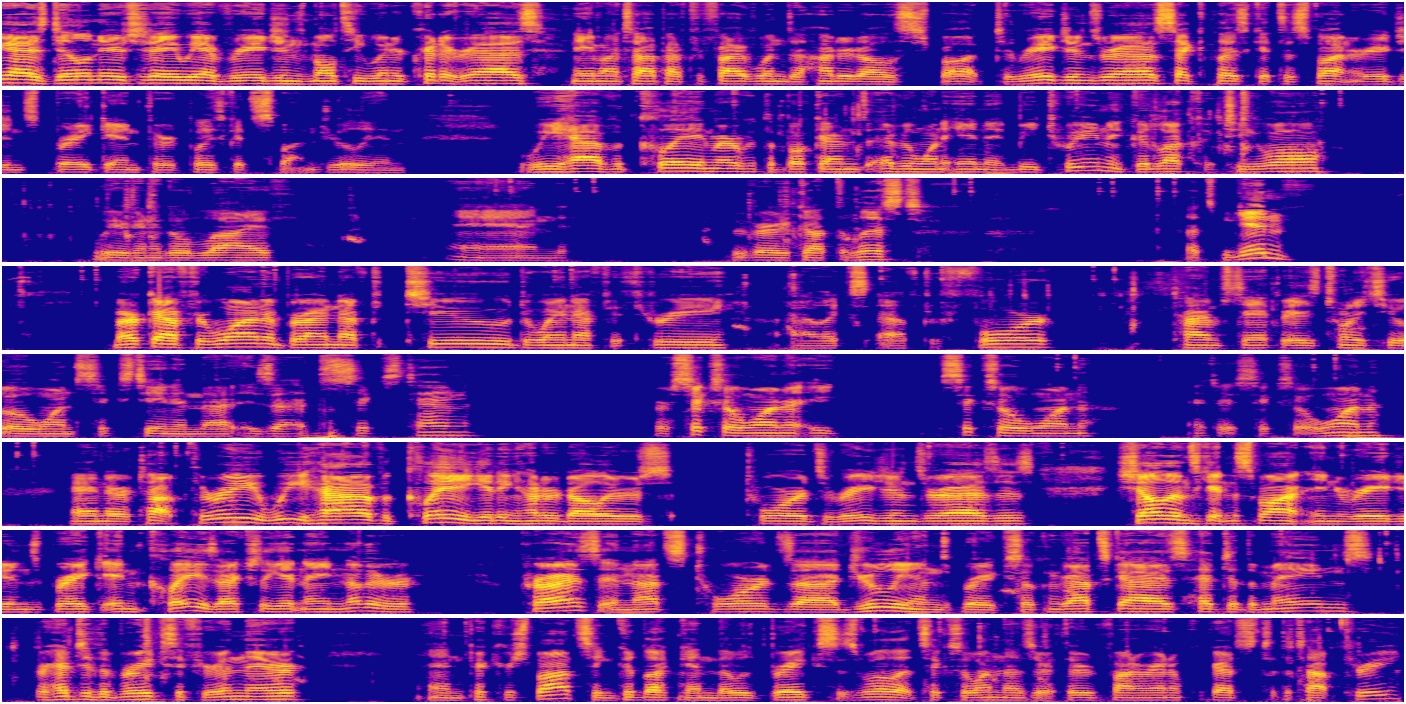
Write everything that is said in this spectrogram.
Hey guys, Dylan here. Today we have Rajon's multi-winner credit Razz. Name on top after five wins, a hundred dollars spot to Rajon's Razz. Second place gets a spot in Rajon's break, and third place gets a spot in Julian. We have Clay and Merv with the bookends. Everyone in it between. Good luck to you all. We are gonna go live, and we've already got the list. Let's begin. Mark after one, Brian after two, Dwayne after three, Alex after four. Timestamp is 220116, and that is at 610 or 601 8, 601 at 601. And our top three, we have Clay getting $100 towards Rajon's Razzes. Sheldon's getting a spot in Rajon's Break, and Clay is actually getting another prize, and that's towards uh, Julian's Break. So congrats, guys. Head to the mains, or head to the breaks if you're in there, and pick your spots, and good luck in those breaks as well at 601. That's our third final random. Congrats to the top three.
